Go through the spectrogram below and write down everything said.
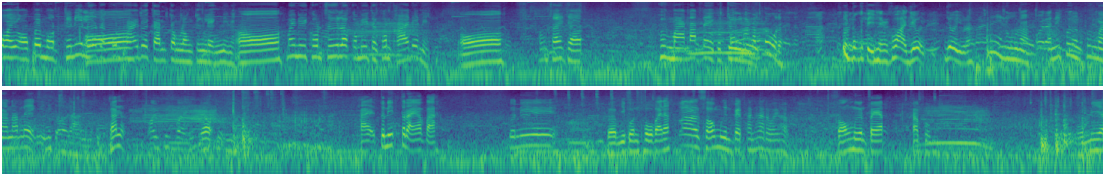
ปล่อยออกไปหมดทีนี้เหลือแต่อ๋อคนขายด้วยกันจองลองจึงแหลงนี่นี่อ๋อไม่มีคนซื้อแล้วก็มีแต่คนขายด้วยนี่อ๋อสงสัยจะเพิ่งมานัดแรกก็เจอเลยลำตู้เลยเอ้ยปกติเห็นเขาว่าเยอะเยอะอยู่นะไม่รู้นะอันนี้เพิ่งเพิ่งมานัดแรกนี่งั้นเดี๋ยวถ่ายตัวนี้ตัวไหนครับป๋าตัวนี้เผื่อมีคนโทรไปนะว่าสองหมื่นแปดพันห้าร้อยครับสองหมื่นแปดครับผมโอ้เมีย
